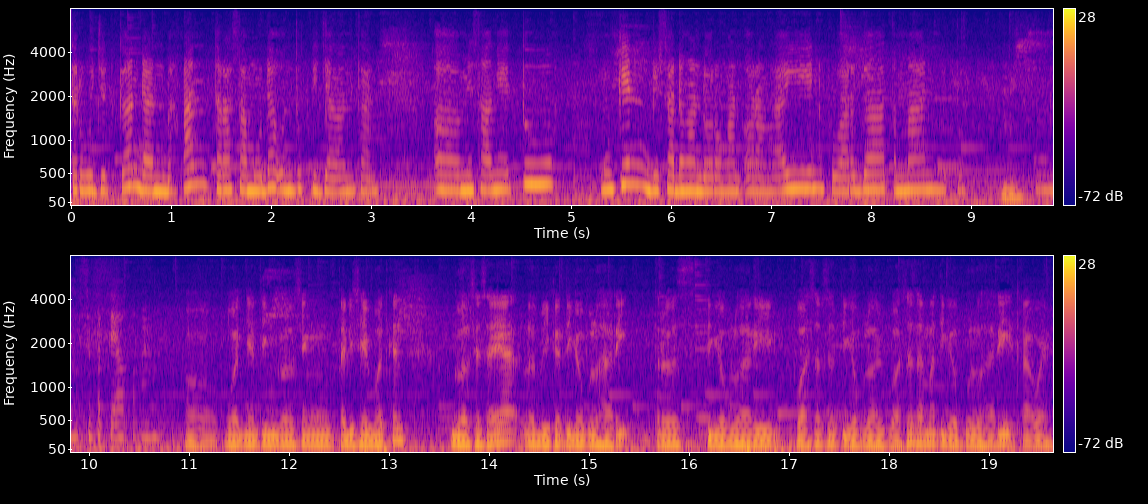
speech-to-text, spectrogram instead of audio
terwujudkan dan bahkan terasa mudah untuk dijalankan uh, misalnya itu mungkin bisa dengan dorongan orang lain keluarga teman gitu. Hmm. uh, seperti apa kan oh buat nyeting goals yang tadi saya buat kan goals saya lebih ke 30 hari terus 30 hari puasa 30 hari puasa sama 30 hari terawih.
